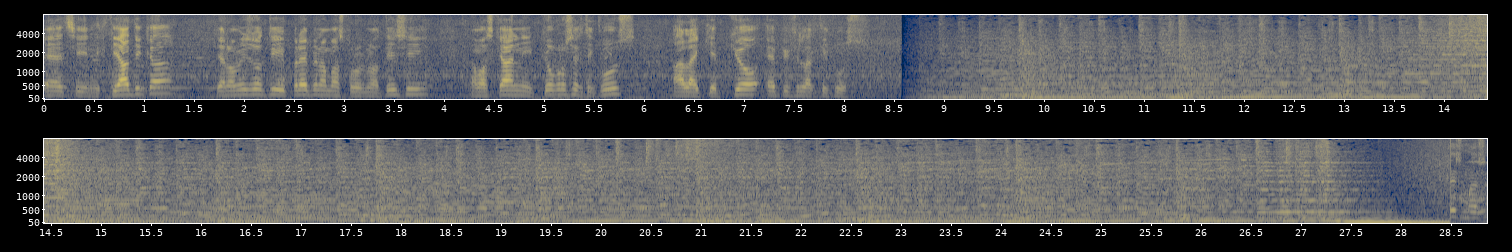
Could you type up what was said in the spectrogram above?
έτσι νυχτιάτικα και νομίζω ότι πρέπει να μας προβληματίσει, να μας κάνει πιο προσεκτικούς αλλά και πιο επιφυλακτικούς. Μας,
